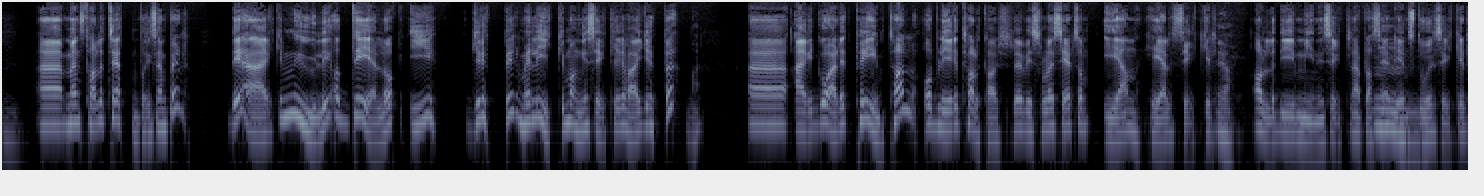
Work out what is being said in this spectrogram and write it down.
Eh, mens tallet 13, for eksempel, det er ikke mulig å dele opp i grupper med like mange sirkler i hver gruppe. Nei. Eh, ergo er det et primtall og blir i tallkartet visualisert som én hel sirkel. Ja. Alle de minisirklene er plassert i en Mm. stor sirkel.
